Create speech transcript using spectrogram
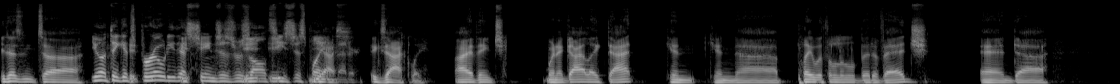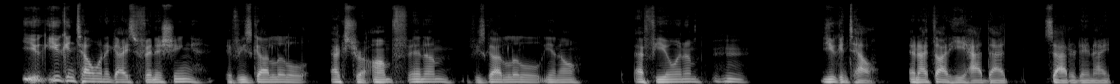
he doesn't. Uh, you don't think it's it- Brodie that's it- changed his results? he- he's just playing yes, better. Exactly. I think when a guy like that can can uh, play with a little bit of edge, and uh, you you can tell when a guy's finishing if he's got a little extra umph in him, if he's got a little you know fu in him, Mm-hmm. you can tell. And I thought he had that Saturday night.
